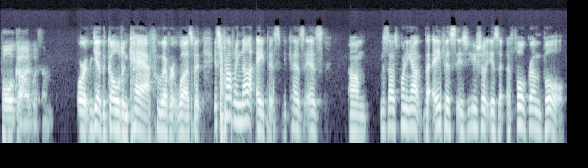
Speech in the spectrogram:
bull god with them. Or yeah, the golden calf, whoever it was, but it's probably not Apis because as um, as I was pointing out, the Apis is usually is a, a full-grown bull,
